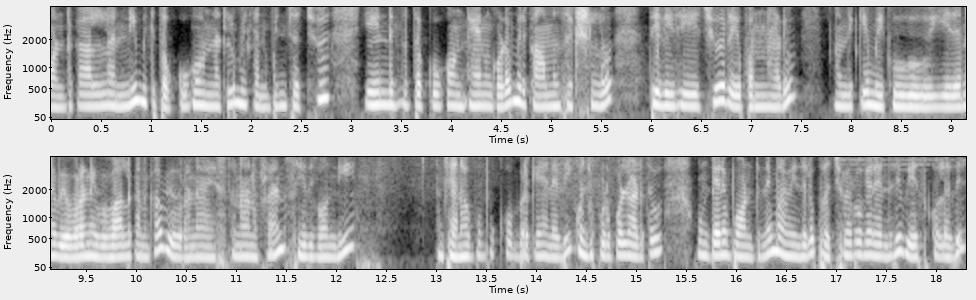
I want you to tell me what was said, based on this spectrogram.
వంటకాలన్నీ మీకు తక్కువగా ఉన్నట్లు మీకు అనిపించవచ్చు ఏంటి ఇంత తక్కువగా ఉంటాయని కూడా మీరు కామెంట్ సెక్షన్లో తెలియజేయచ్చు రేపన్నాడు. అందుకే మీకు ఏదైనా వివరణ ఇవ్వాలి కనుక వివరణ ఇస్తున్నాను ఫ్రెండ్స్. ఇదిగోండి. శనగపప్పు కొబ్బరికాయ అనేది కొంచెం పొడి ఆడుతూ ఉంటేనే బాగుంటుంది. మనం ఇందులో పచ్చిమిరపకాయలు అనేది వేసుకోలేదు.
